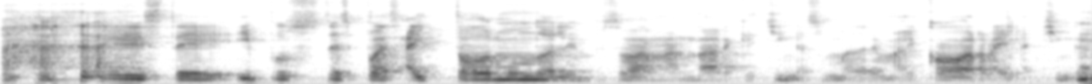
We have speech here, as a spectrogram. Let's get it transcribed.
Ajá. Este, y pues después ahí todo el mundo le empezó a mandar que chinga su madre Malcorra y la chinga.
